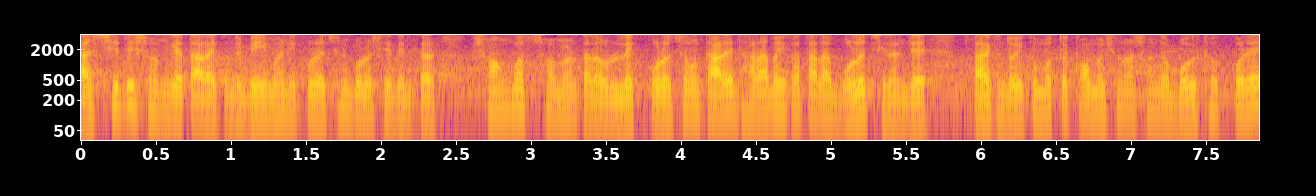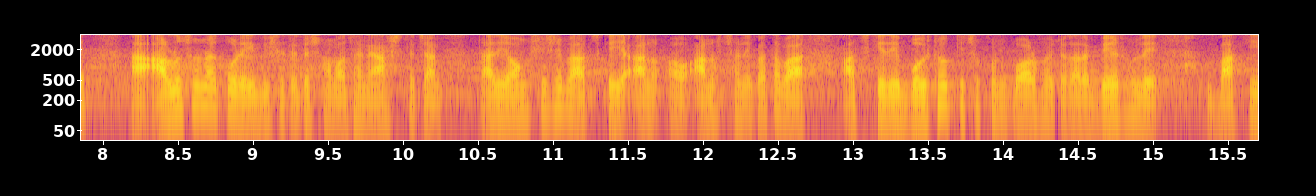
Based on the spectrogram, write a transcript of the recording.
আর সেটির সঙ্গে তারা কিন্তু বেইমানি করেছেন বলে সেদিনকার সংবাদ সম্মেলন তারা উল্লেখ করেছে এবং তারই ধারাবাহিকতা তারা বলেছিলেন যে তারা কিন্তু ঐকমত্য কমিশনের সঙ্গে বৈঠক করে আলোচনা করে এই বিষয়টিতে সমাধানে আসতে চান। তারই অংশ হিসেবে আজকে এই আনুষ্ঠানিকতা বা আজকের এই বৈঠক কিছুক্ষণ পর হয়তো তারা বের হলে বাকি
